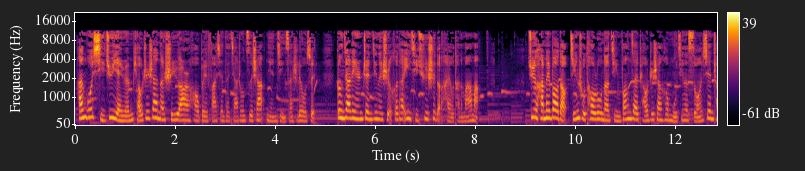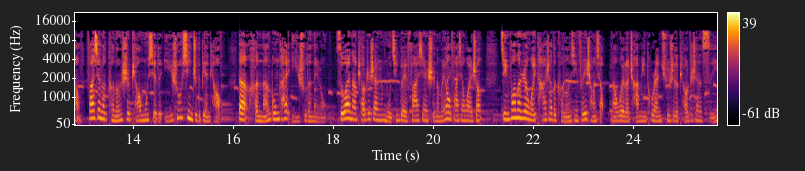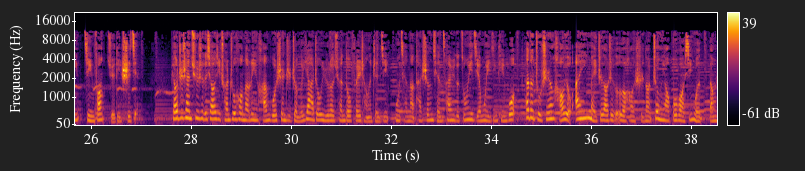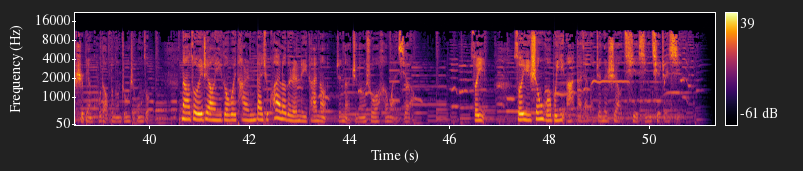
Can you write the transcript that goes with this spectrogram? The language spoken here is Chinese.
韩国喜剧演员朴智善呢，十一月二号被发现在家中自杀，年仅三十六岁。更加令人震惊的是，和他一起去世的还有他的妈妈。据韩媒报道，警署透露呢，警方在朴智善和母亲的死亡现场发现了可能是朴母写的遗书性质的便条，但很难公开遗书的内容。此外呢，朴智善与母亲被发现时呢，没有发现外伤，警方呢认为他杀的可能性非常小。那为了查明突然去世的朴智善的死因，警方决定尸检。朴智善去世的消息传出后呢，令韩国甚至整个亚洲娱乐圈都非常的震惊。目前呢，他生前参与的综艺节目已经停播。他的主持人好友安英美知道这个噩耗时呢，正要播报新闻，当时便哭到不能终止工作。那作为这样一个为他人带去快乐的人离开呢，真的只能说很惋惜了。所以，所以生活不易啊，大家呢真的是要且行且珍惜。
